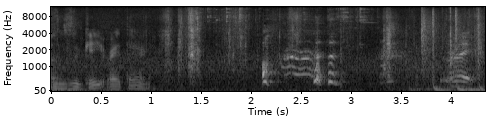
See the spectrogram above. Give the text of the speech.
Oh, there's a gate right there. Right.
